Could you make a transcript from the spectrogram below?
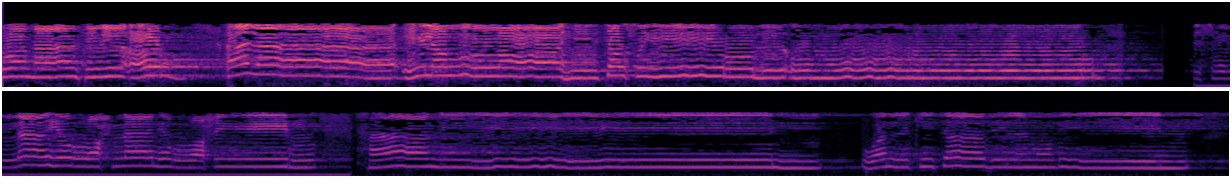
وما في الأرض ألا إلى الله تصير الأمور. بسم الله الرحمن الرحيم. حميم والكتاب المبين.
